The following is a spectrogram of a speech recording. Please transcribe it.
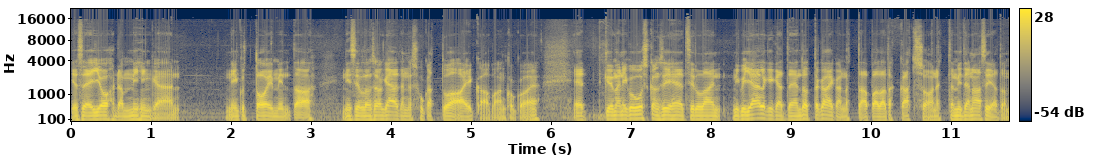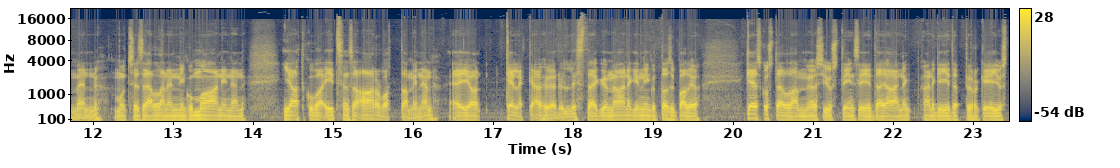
ja se ei johda mihinkään niin kuin toimintaa, niin silloin se on käytännössä hukattua aikaa vaan koko ajan. Et kyllä mä niinku uskon siihen, että sillain niinku jälkikäteen totta kai kannattaa palata katsoon, että miten asiat on mennyt, mutta se sellainen niinku maaninen jatkuva itsensä arvottaminen ei ole kellekään hyödyllistä. Ja kyllä me ainakin niinku tosi paljon keskustellaan myös justiin siitä ja ainakin itse pyrkii just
